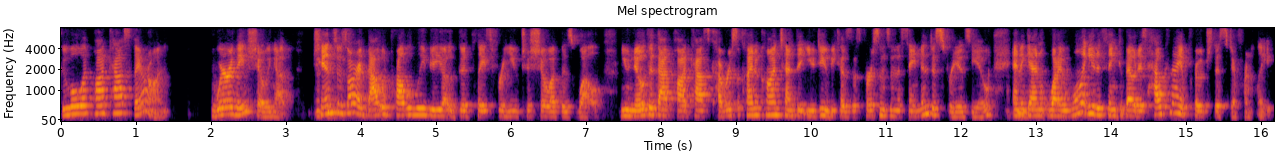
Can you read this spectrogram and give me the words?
Google what podcast they're on. Where are they showing up? Mm-hmm. chances are that would probably be a good place for you to show up as well. You know that that podcast covers the kind of content that you do because this person's in the same industry as you. And mm-hmm. again, what I want you to think about is how can I approach this differently?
